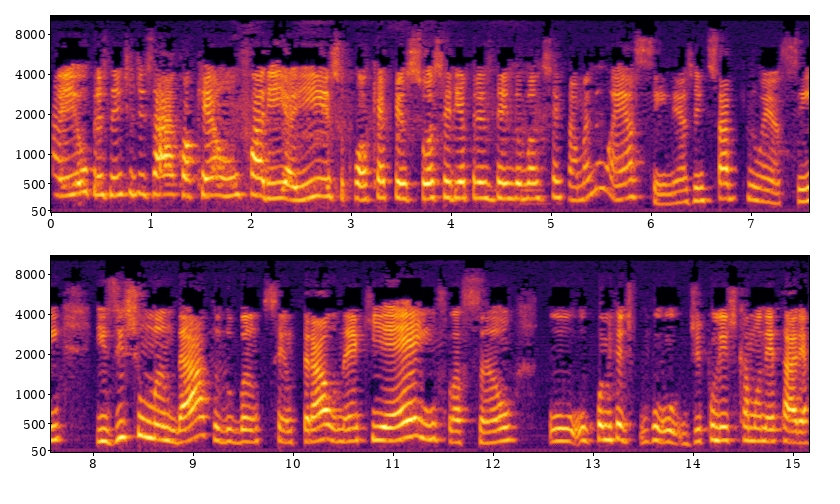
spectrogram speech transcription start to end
aí o presidente diz, ah, qualquer um faria isso, qualquer pessoa seria presidente do Banco Central. Mas não é assim, né? A gente sabe que não é assim. Existe um mandato do Banco Central, né, que é inflação. O, o Comitê de, de, Política Monetária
